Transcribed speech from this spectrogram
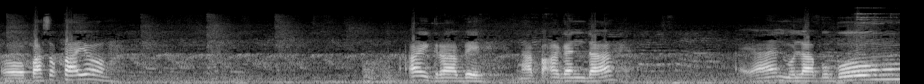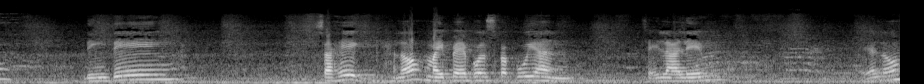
O, pasok tayo. Ay, grabe. Napakaganda. Ayan, mula bubong, dingding, sahig, ano? May pebbles pa po 'yan sa ilalim. Ayan oh.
